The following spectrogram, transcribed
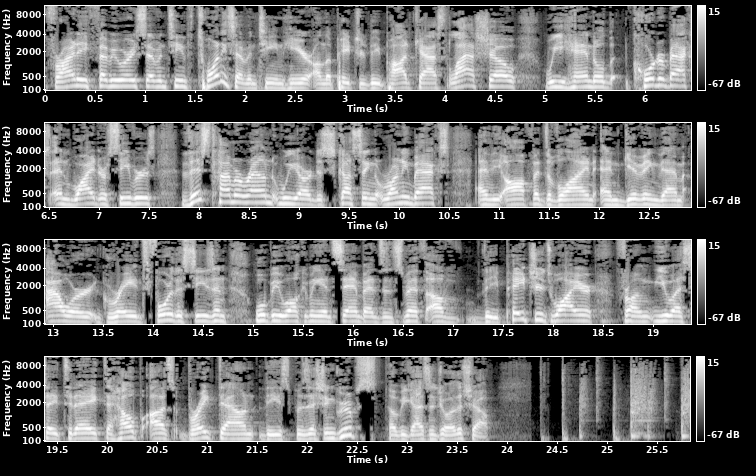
Friday, February 17th, 2017 here on the Patriot Beat podcast. Last show, we handled quarterbacks and wide receivers. This time around, we are discussing running backs and the offensive line and giving them our grades for the season. We'll be welcoming in Sam Benson Smith of the Patriots Wire from USA Today to help us break down these position groups. Hope you guys enjoy the show.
